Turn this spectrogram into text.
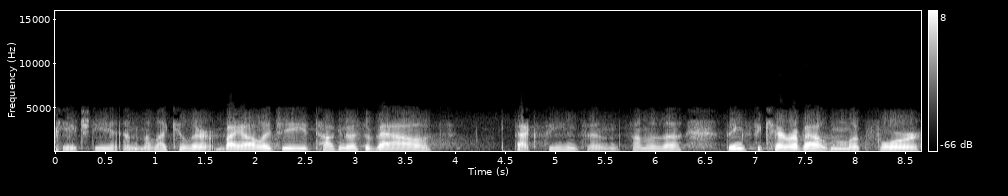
PhD in molecular biology, talking to us about vaccines and some of the things to care about and look for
